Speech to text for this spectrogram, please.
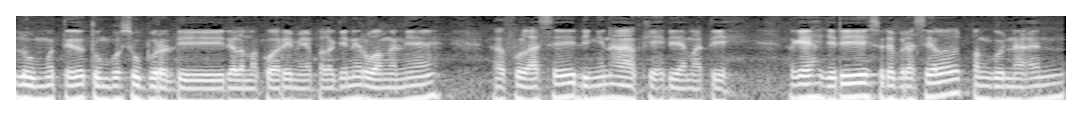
lumut itu tumbuh subur di dalam akuarium ya. Apalagi ini ruangannya Eh, full AC dingin ah, oke okay, dia mati. Oke okay, jadi sudah berhasil penggunaan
